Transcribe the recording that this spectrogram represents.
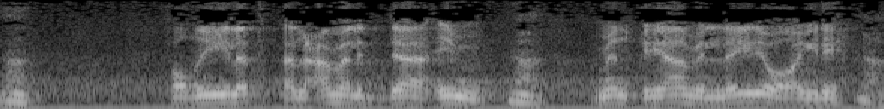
آه. فضيلة العمل الدائم نعم من قيام الليل وغيره. نعم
